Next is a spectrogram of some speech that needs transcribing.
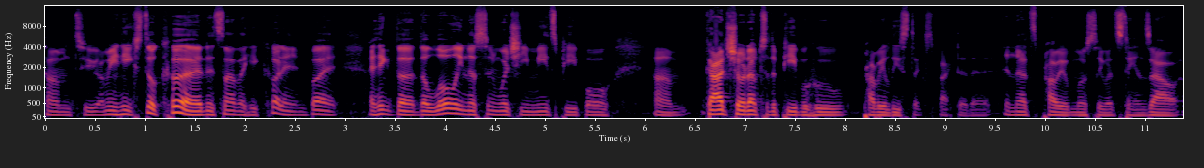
come to I mean he still could. It's not that he couldn't, but I think the the lowliness in which he meets people um, God showed up to the people who probably least expected it, and that's probably mostly what stands out.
